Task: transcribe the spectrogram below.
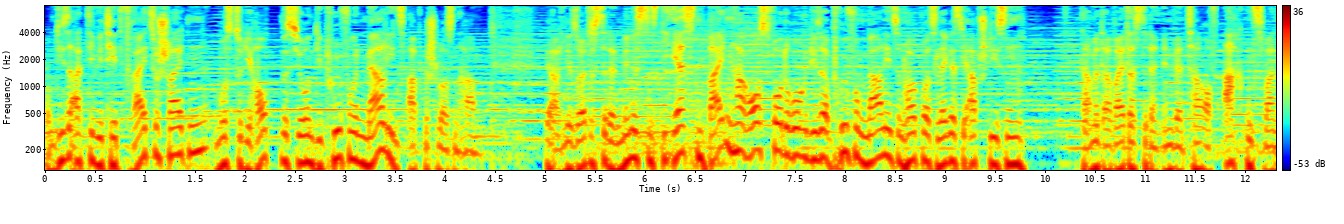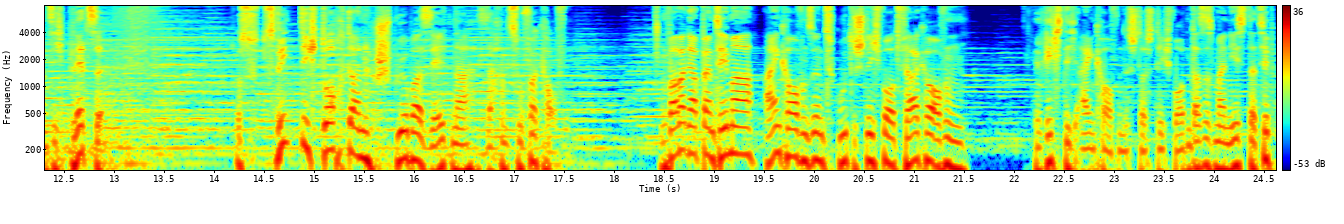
Um diese Aktivität freizuschalten, musst du die Hauptmission, die Prüfungen Merlins abgeschlossen haben. Ja, hier solltest du dann mindestens die ersten beiden Herausforderungen dieser Prüfung Merlins in Hogwarts Legacy abschließen. Damit erweiterst du dein Inventar auf 28 Plätze. Das zwingt dich doch dann spürbar seltener Sachen zu verkaufen. Und weil wir gerade beim Thema Einkaufen sind, gutes Stichwort, Verkaufen. Richtig einkaufen ist das Stichwort. Und das ist mein nächster Tipp.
